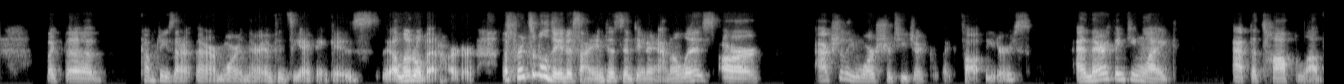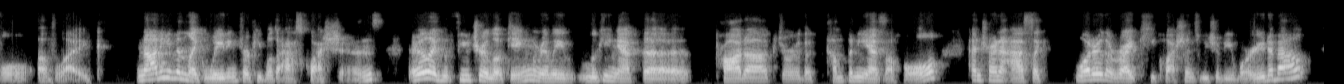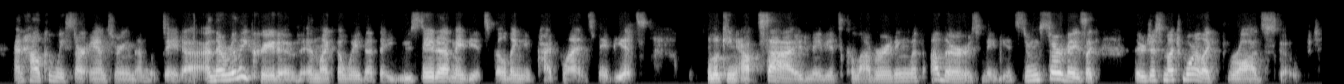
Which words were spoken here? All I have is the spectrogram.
like the companies that are, that are more in their infancy, I think is a little bit harder. The principal data scientists and data analysts are actually more strategic, like thought leaders. And they're thinking like at the top level of like, not even like waiting for people to ask questions. They're like future looking, really looking at the product or the company as a whole and trying to ask like, what are the right key questions we should be worried about and how can we start answering them with data? And they're really creative in like the way that they use data. Maybe it's building new pipelines. Maybe it's looking outside. Maybe it's collaborating with others. Maybe it's doing surveys. Like they're just much more like broad scoped.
